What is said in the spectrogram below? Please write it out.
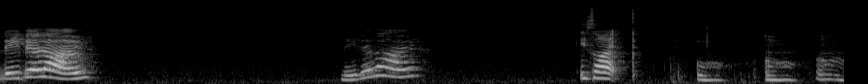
Leave it alone. Leave it alone. He's like, oh, oh, oh.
